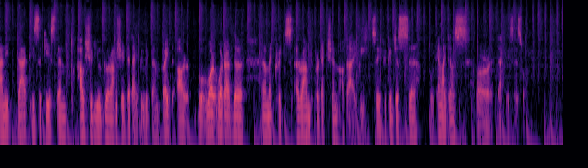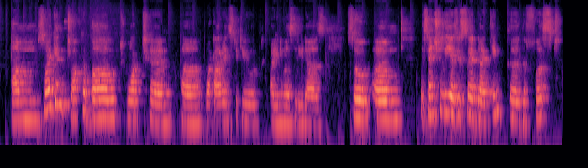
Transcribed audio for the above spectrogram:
and if that is the case then how should you go around share that ip with them right? Or what, what are the uh, metrics around protection of the ip so if you could just uh, enlighten us for that piece as well. Um, so I can talk about what um, uh, what our institute, our university does. So um, essentially, as you said, I think uh, the first,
